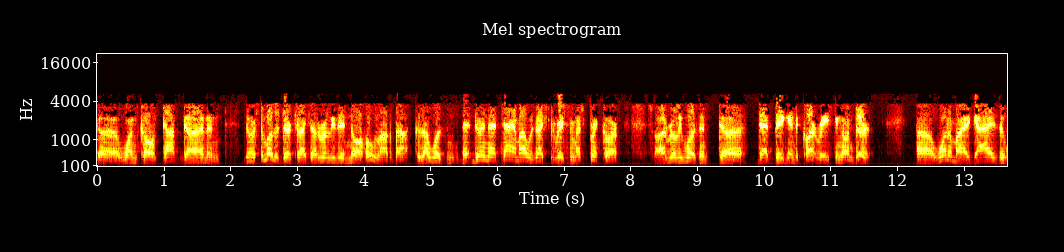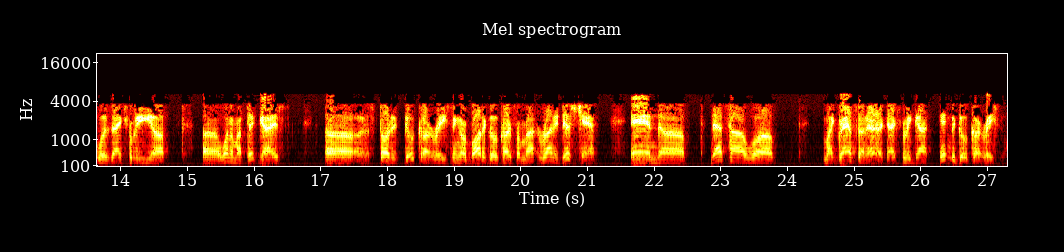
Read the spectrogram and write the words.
uh, one called Top Gun, and there were some other dirt tracks I really didn't know a whole lot about because I wasn't that, during that time. I was actually racing my sprint car, so I really wasn't uh, that big into kart racing on dirt. Uh, one of my guys that was actually uh, uh, one of my pit guys uh, started go kart racing or bought a go kart from Ronnie Dischamp, and uh, that's how uh, my grandson Eric actually got into go kart racing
